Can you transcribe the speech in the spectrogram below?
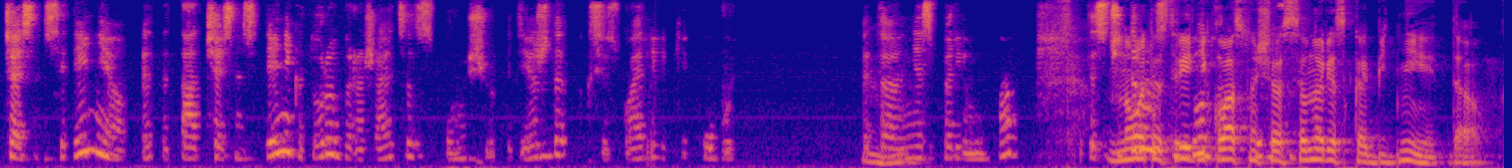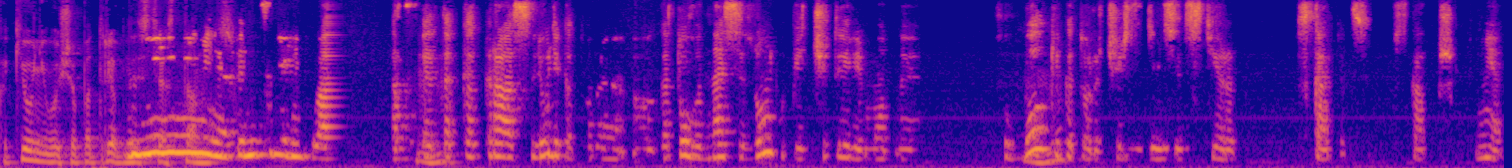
часть населения – это та часть населения, которая выражается с помощью одежды, аксессуарики, обуви. Это mm неоспоримый факт. Это Но это средний класс, он сейчас все равно резко обеднеет, да. Какие у него еще потребности не, останутся? Не, не, это не средний класс. mm Это как раз люди, которые э, готовы на сезон купить 4 модные футболки, mm которые через 10 стирок скатится в скатышек. Нет,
